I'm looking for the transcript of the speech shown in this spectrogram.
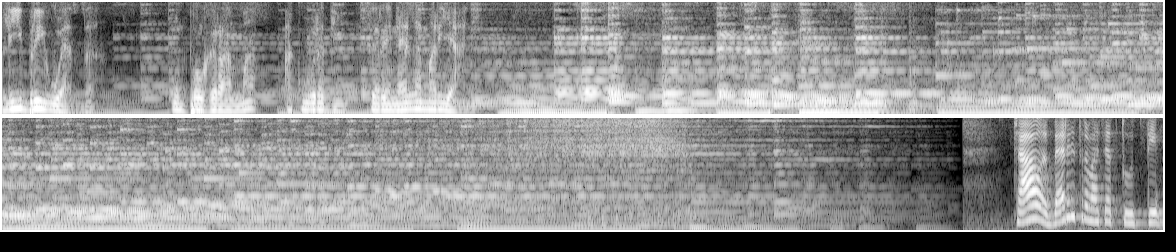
Libri Web, un programma a cura di Serenella Mariani. Ciao e ben ritrovati a tutti.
